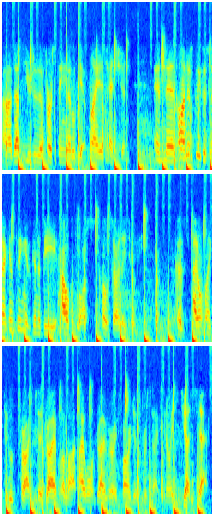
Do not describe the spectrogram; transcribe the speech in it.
uh, that's usually the first thing that'll get my attention. And then, honestly, the second thing is going to be how close close are they to me? Because I don't like to go try to drive a lot. I won't drive very far just for sex. You know, it's just sex.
